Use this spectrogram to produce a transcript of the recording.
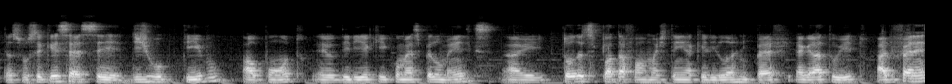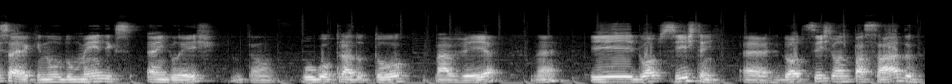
Então, se você quiser ser disruptivo ao ponto, eu diria que comece pelo Mendix. Aí todas as plataformas têm aquele Learning Path, é gratuito. A diferença é que no do Mendix é inglês, então Google Tradutor na veia, né? E do OutSystem, é, do OutSystem ano passado,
